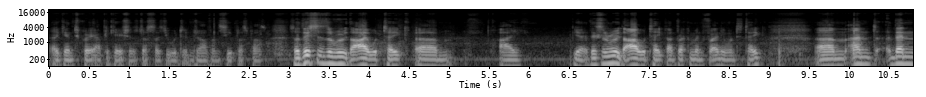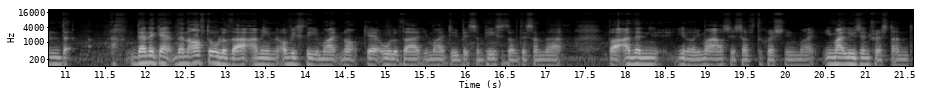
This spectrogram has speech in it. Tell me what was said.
again, to create applications just as you would in Java and C++. So this is the route that I would take. Um, I, yeah, this is a route that I would take. I'd recommend for anyone to take, um, and then. Th then again, then after all of that, I mean, obviously you might not get all of that. You might do bits and pieces of this and that but and then you know you might ask yourself the question you might you might lose interest and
